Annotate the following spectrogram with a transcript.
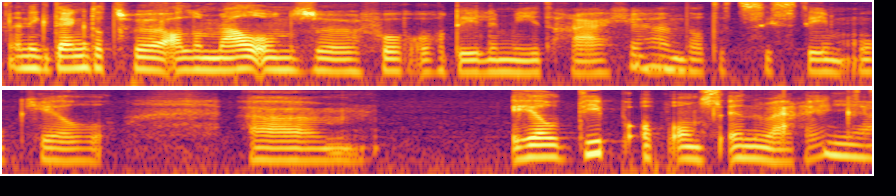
En ik denk dat we allemaal onze vooroordelen meedragen en mhm. dat het systeem ook heel, um, heel diep op ons inwerkt. Ja.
